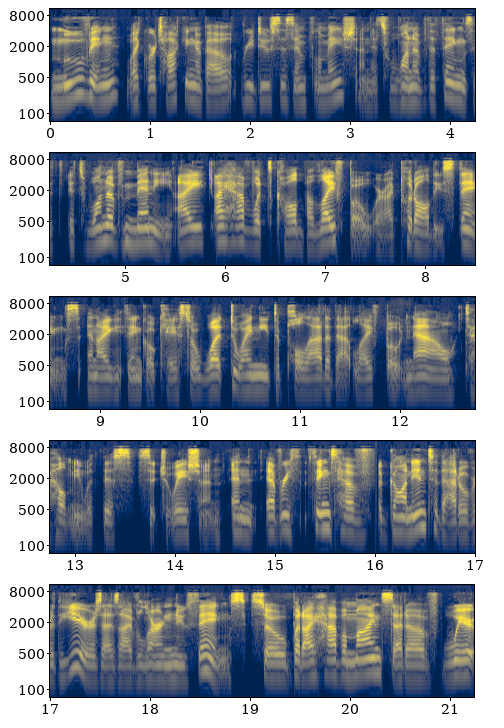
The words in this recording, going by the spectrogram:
Moving, like we're talking about, reduces inflammation. It's one of the things. It's it's one of many. I I have what's called a lifeboat where I put all these things and I think, okay, so what do I need to pull out of that lifeboat now to help me with this situation? And every things have gone into that over the years as I've learned new things. So, but I have a mindset of where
